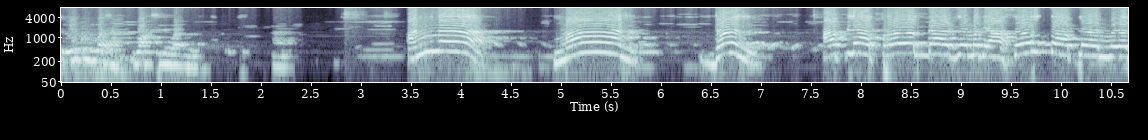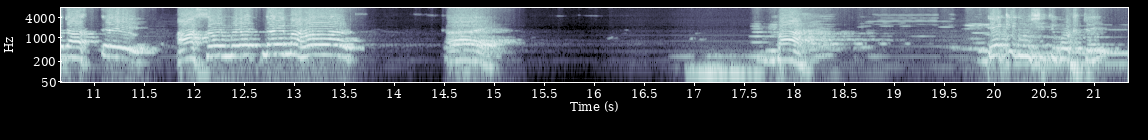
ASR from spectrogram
तुम्ही इकडून बसा? बॉक्सने बाजूला. अन्न मान धन आपल्या प्रारब्धमध्ये असेल तर आपल्याला मिळत असते. असं मिळत नाही महाराज. काय? पा एके दिवशीची गोष्ट आहे.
